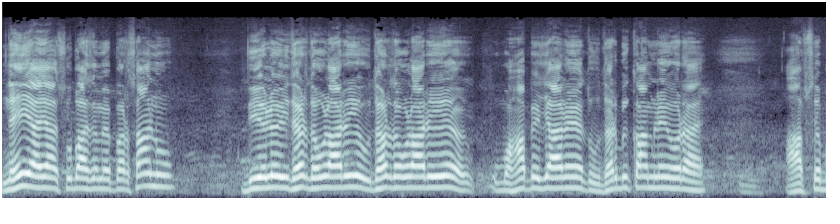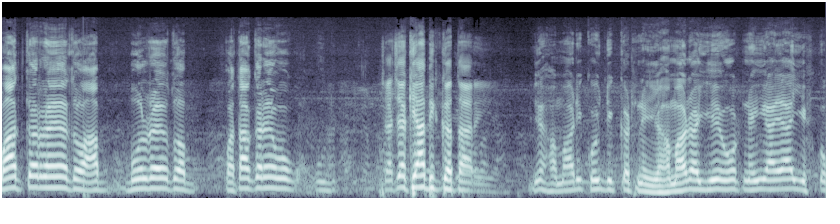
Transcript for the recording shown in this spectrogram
नहीं आया सुबह से मैं परेशान हूँ। बी इधर दौड़ा रही है उधर दौड़ा रही है वहाँ पे जा रहे हैं तो उधर भी काम नहीं हो रहा है। आपसे बात कर रहे हैं तो आप बोल रहे हो तो अब पता करें वो चाचा क्या दिक्कत आ रही है? ये हमारी कोई दिक्कत नहीं है। हमारा ये वोट नहीं आया इसको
